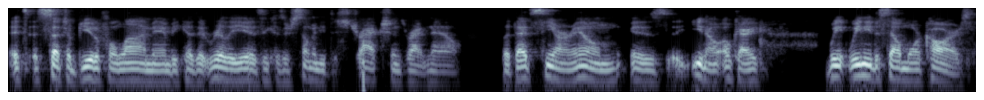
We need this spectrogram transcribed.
it's, it's such a beautiful line, man, because it really is. Because there's so many distractions right now. But that CRM is, you know, okay. We we need to sell more cars.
